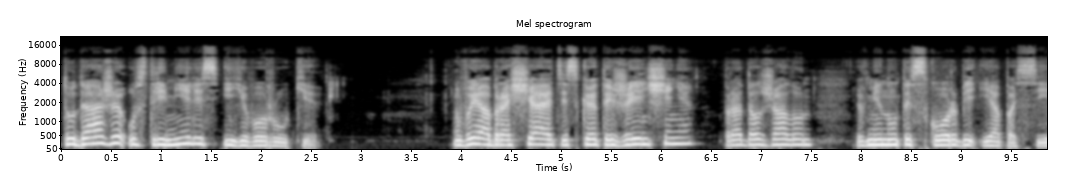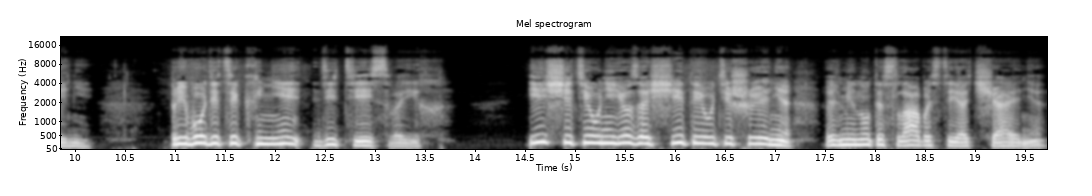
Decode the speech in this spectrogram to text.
Туда же устремились и его руки. «Вы обращаетесь к этой женщине?» — продолжал он, — «в минуты скорби и опасений. Приводите к ней детей своих. Ищите у нее защиты и утешения в минуты слабости и отчаяния.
